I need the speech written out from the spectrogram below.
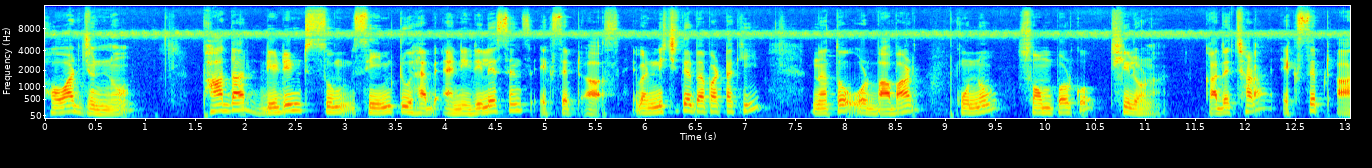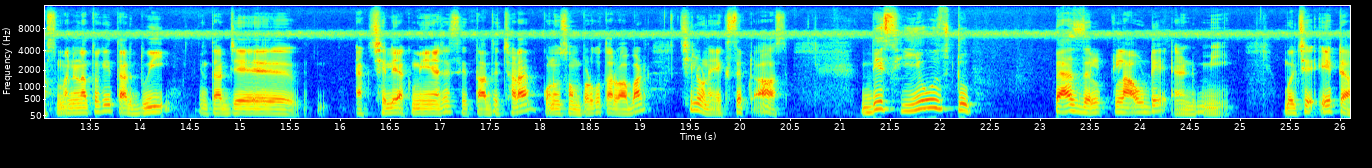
হওয়ার জন্য father didn't seem to have any relations except us এবার নিশ্চিতের ব্যাপারটা কি? না তো ওর বাবার কোনো সম্পর্ক ছিল না। কাদের ছাড়া? এক্সেপ্ট আস মানে না তো কি তার দুই, তার যে এক ছেলে, এক মেয়ে আছে, সে তাদের ছাড়া কোনো সম্পর্ক তার বাবার ছিল না except us this use to puzzle Claudie and me বলছে, এটা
